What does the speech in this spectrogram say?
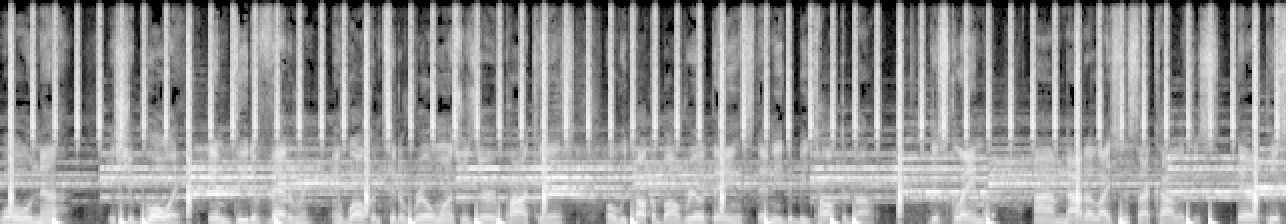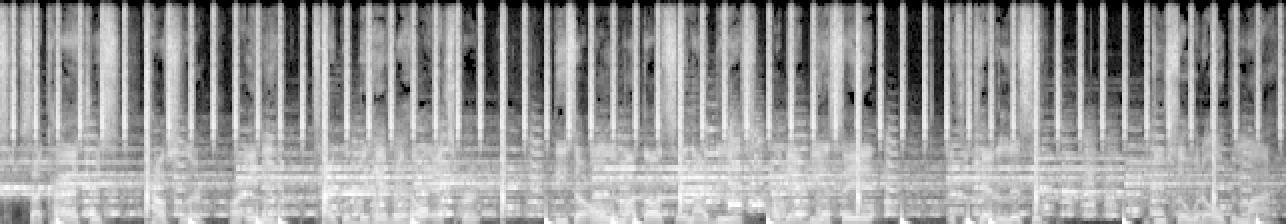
Whoa, nah. It's your boy, MDEE the Veteran, and welcome to the Real Ones Reserved podcast, where we talk about real things that need to be talked about. Disclaimer I am not a licensed psychologist, therapist, psychiatrist, counselor, or any type of behavioral health expert. These are only my thoughts and ideas. With that being said, if you care to listen, do so with an open mind.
